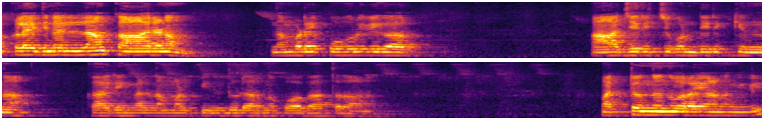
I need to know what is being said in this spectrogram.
മക്കളെ ഇതിനെല്ലാം കാരണം നമ്മുടെ പൂർവികർ ആചരിച്ചു കൊണ്ടിരിക്കുന്ന കാര്യങ്ങൾ നമ്മൾ പിന്തുടർന്നു പോകാത്തതാണ്. മറ്റൊന്നെന്ന് പറയുകയാണെങ്കിൽ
